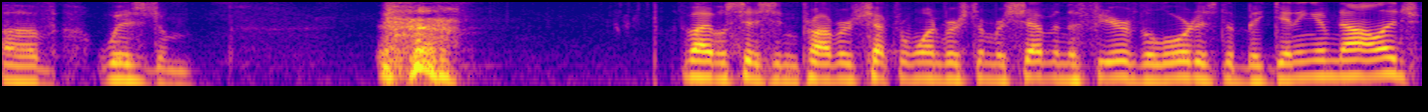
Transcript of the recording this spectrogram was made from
of wisdom. the Bible says in Proverbs chapter 1, verse number 7 the fear of the Lord is the beginning of knowledge,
